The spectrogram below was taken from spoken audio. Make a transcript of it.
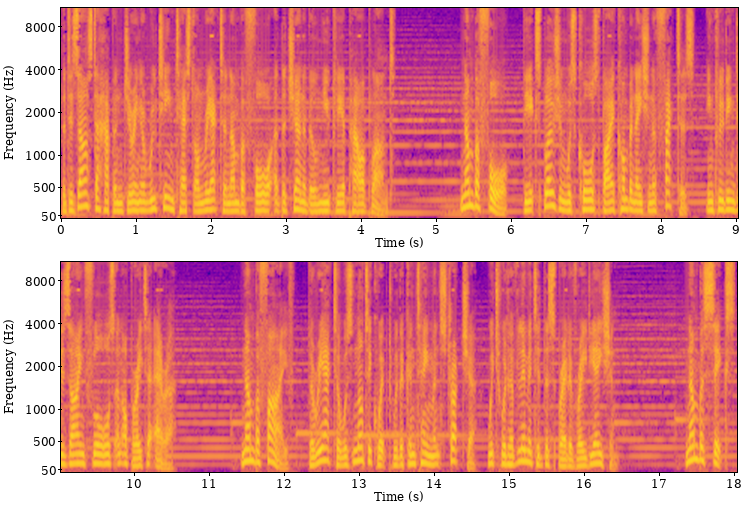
The disaster happened during a routine test on reactor number 4 at the Chernobyl nuclear power plant. Number 4. The explosion was caused by a combination of factors, including design flaws and operator error. Number 5. The reactor was not equipped with a containment structure, which would have limited the spread of radiation. Number 6.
